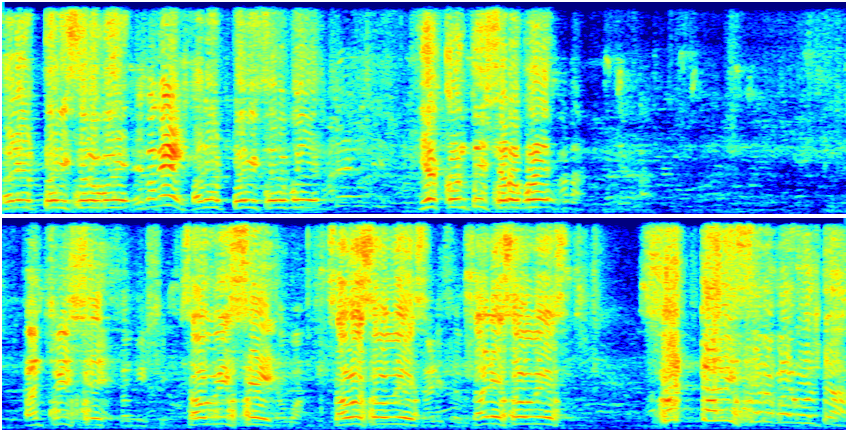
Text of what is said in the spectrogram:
साडे अठ्ठावीसशे रुपये. साडे अठ्ठावीसशे रुपये. एकोणतीसशे रुपये. पंचवीसशे सव्वीसशे. सव्वा सव्वीस. साडे सव्वीस. सत्तावीसशे रुपये बोलता.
